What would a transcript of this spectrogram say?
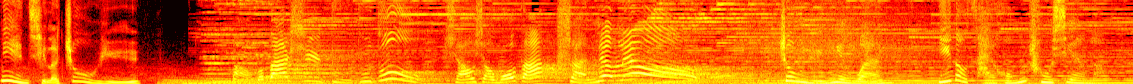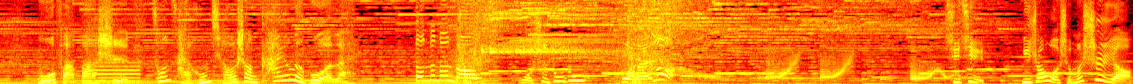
念起了咒语：“宝宝巴士嘟嘟嘟。”小小魔法闪亮亮，咒语念完，一道彩虹出现了，魔法巴士从彩虹桥上开了过来。当当当当，我是嘟嘟，我来了。琪琪，你找我什么事呀？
